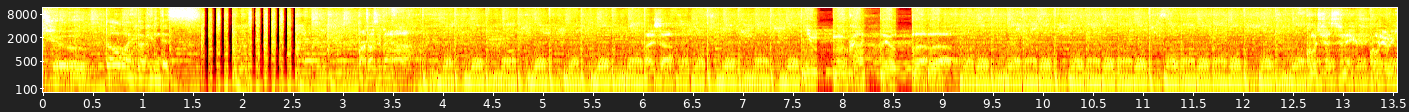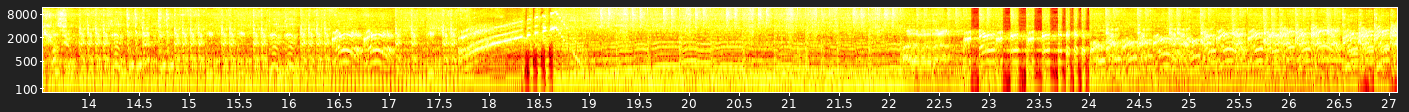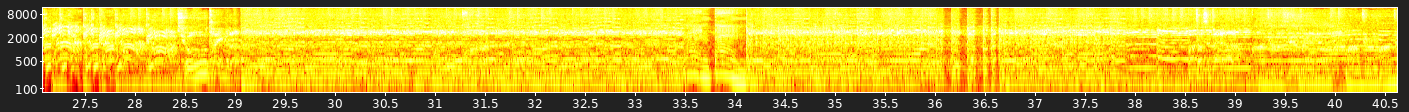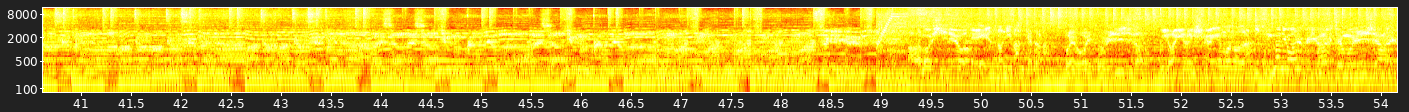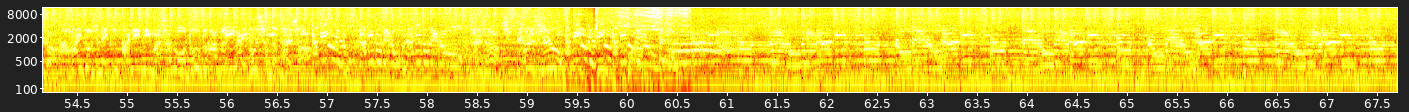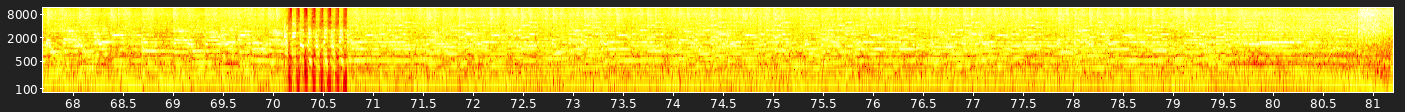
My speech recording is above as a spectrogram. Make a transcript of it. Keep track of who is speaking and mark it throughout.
Speaker 1: 中どうもヒカキンです
Speaker 2: 待たせたな。大佐任務完了だ。こちらスネークこれより帰還するあのヒゲは
Speaker 3: 永遠の2番手だな
Speaker 2: おいおいウィージだろ
Speaker 3: いわゆる日陰者だ
Speaker 2: そんなに悪く言わなくてもいいじゃないか
Speaker 3: 甘いとスメイク兄に勝る弟などいない
Speaker 2: どうしたんだ大佐
Speaker 3: ガリドレロガリドレロガリドレロ
Speaker 2: 大佐しっかりしろ
Speaker 3: ガリドレロガリロレロ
